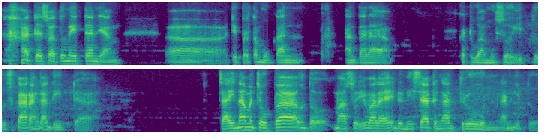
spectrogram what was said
ada suatu medan yang uh, dipertemukan antara kedua musuh itu. Sekarang kan tidak. China mencoba untuk masuk wilayah Indonesia dengan drone kan gitu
